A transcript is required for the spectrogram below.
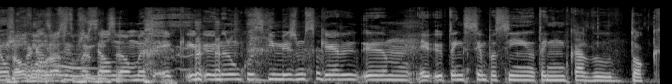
Um- já houve um abraço do Presidente Marcelo não, mas é que eu ainda não consegui mesmo sequer. hum, eu, tenho sempre assim, eu tenho um bocado de toque.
